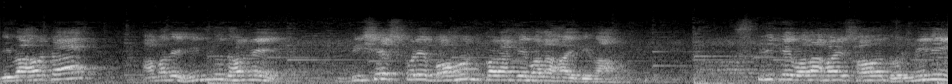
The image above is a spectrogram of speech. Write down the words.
বিবাহটা আমাদের হিন্দু ধর্মে বিশেষ করে বহন করাকে বলা হয় বিবাহ। স্ত্রীকে বলা হয় সহধর্মিনী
